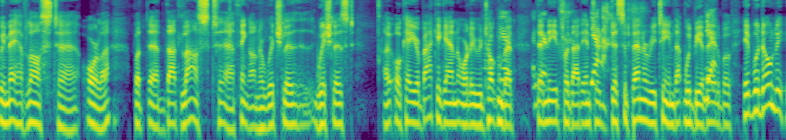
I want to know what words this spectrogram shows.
we may have lost uh, Orla, but uh, that last uh, thing on her wish, li- wish list. Uh, okay, you're back again, Orla. We were talking about I'm the here. need for that interdisciplinary yeah. team that would be available. Yeah. It would only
